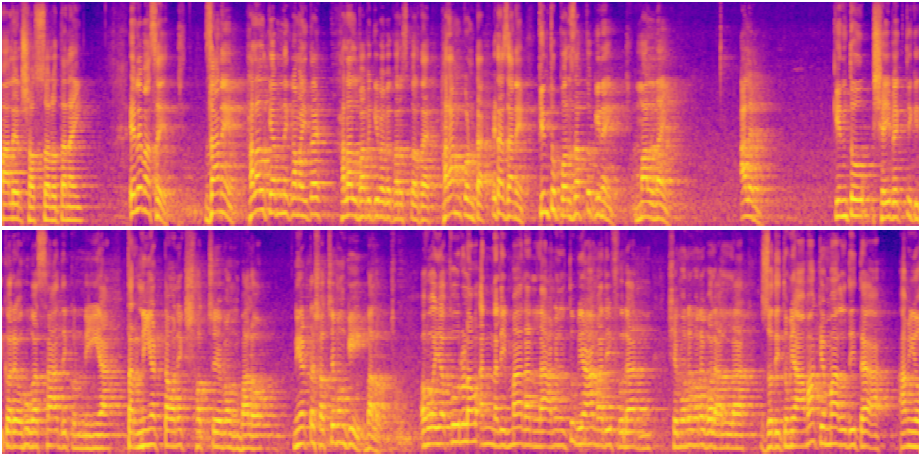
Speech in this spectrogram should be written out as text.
মালের সচ্ছলতা নাই। এলেম আছে, জানে হালাল কেমনে কামাইতে হয় হালাল ভাবে কীভাবে খরচ করতে হয় হারাম কোনটা, এটা জানে, কিন্তু পর্যাপ্ত কি নাই? মাল নাই। আলেম। কিন্তু সেই ব্যক্তি কি করে? ওহুয়া সাদিকুন নিয়া, তার নিয়ারটা অনেক স্বচ্ছ এবং ভালো। নিয়ারটা স্বচ্ছ এবং কি? ভালো। সে মনে মনে বলে, আল্লাহ, যদি তুমি আমাকে মাল দিতা, আমিও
